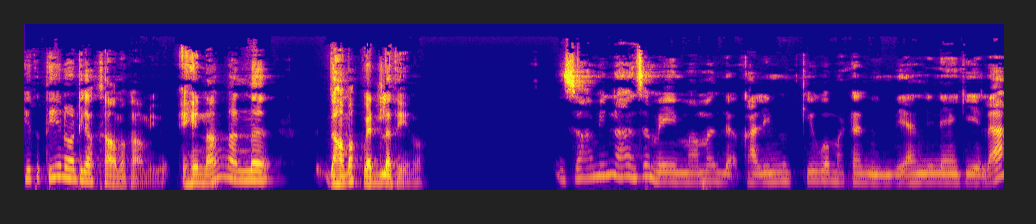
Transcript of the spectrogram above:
හිත තියෙනවා ටිකක් සාමකාමීව. එහෙනම් අන්න දහමක් වැඩිලා තියෙනවා. ස්වාමීන් වහන්සේ මේ මම කලින්නුත් කිව්ව මට නිින්ද යන්නේ නැහැ කියලා.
